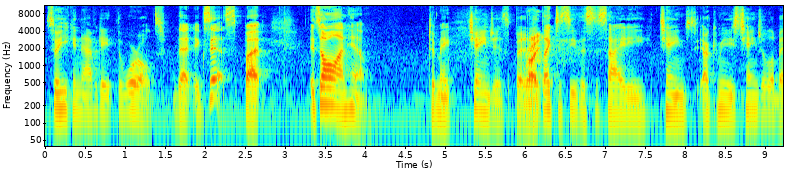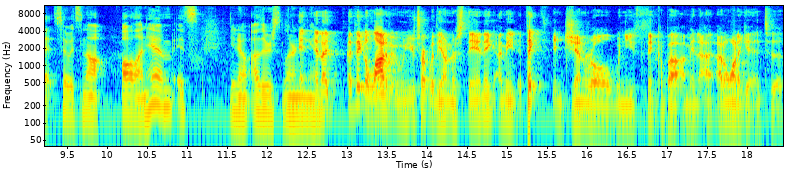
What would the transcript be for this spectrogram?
so he can navigate the world that exists but it's all on him to make changes. But Right. I'd like to see the society change, our communities change a little bit, so it's not all on him. It's you know others learning. And, and I, I think a lot of it, when you talk about the understanding, I mean, I think in general, when you think about, I mean, I, I don't want to get into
